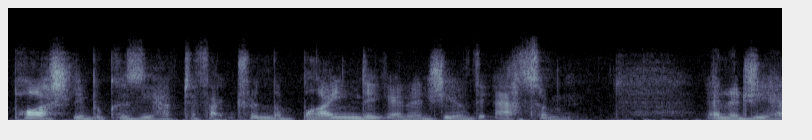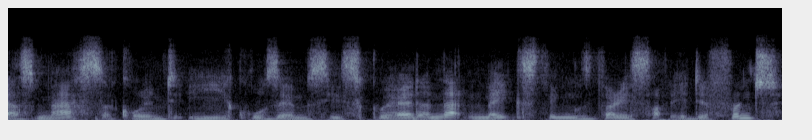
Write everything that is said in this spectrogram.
partially because you have to factor in the binding energy of the atom. Energy has mass according to E equals mc squared, and that makes things very slightly different.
